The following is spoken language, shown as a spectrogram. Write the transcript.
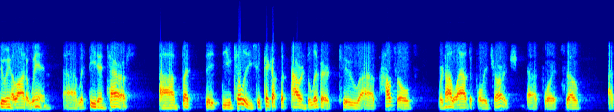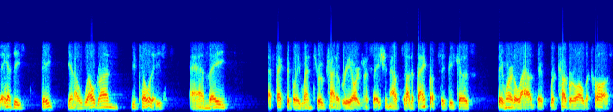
doing a lot of wind with feed-in tariffs, but the, the utilities who pick up the power and deliver it to uh, households were not allowed to fully charge uh, for it. So uh, they had these big, you know, well-run utilities, and they effectively went through kind of reorganization outside of bankruptcy because they weren't allowed to recover all the costs.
